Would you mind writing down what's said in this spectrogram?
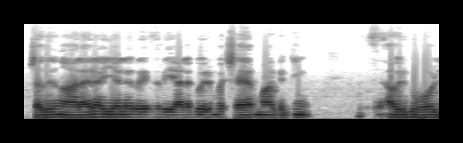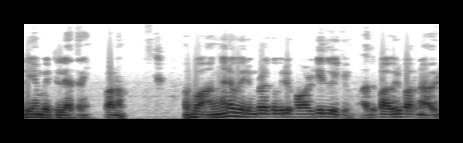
പക്ഷെ അതൊരു നാലായിരം അയ്യായിരം റിയാലൊക്കെ വരുമ്പോൾ ഷെയർ മാർക്കറ്റിംഗ് അവർക്ക് ഹോൾഡ് ചെയ്യാൻ പറ്റില്ല അത്രയും പണം. അപ്പോൾ അങ്ങനെ വരുമ്പോഴൊക്കെ ഇവർ ഹോൾഡ് ചെയ്ത് വെക്കും. അതിപ്പോൾ അവർ പറഞ്ഞു അവർ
